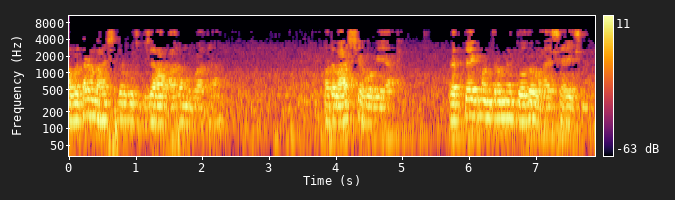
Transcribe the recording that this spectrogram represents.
अवतरण भाष्य पर कुछ विचार आरंभ हुआ था। पदभाष्य हो गया। प्रत्येक मंत्रों में दो दो भाष्य है इसमें।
